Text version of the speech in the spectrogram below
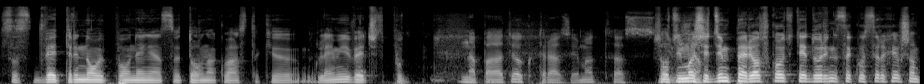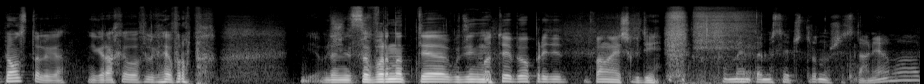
с две-три нови пълнения световна класа, такива големи вече под Нападател, ако трябва да вземат, аз... защото виждам. един период, в който те дори не се класираха и в шампионствата лига. Играха в Лига Европа. Да не се върнат тези години. Ма той е бил преди 12 години. В момента мисля, че трудно ще стане, ама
